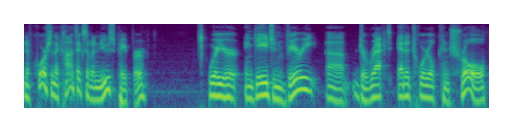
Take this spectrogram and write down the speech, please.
And of course, in the context of a newspaper where you're engaged in very uh, direct editorial control,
